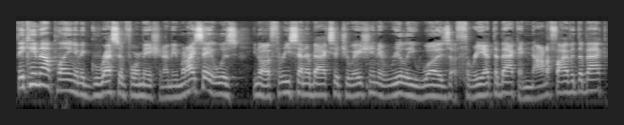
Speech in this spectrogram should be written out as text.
they came out playing an aggressive formation. I mean, when I say it was, you know, a three center back situation, it really was a three at the back and not a five at the back.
